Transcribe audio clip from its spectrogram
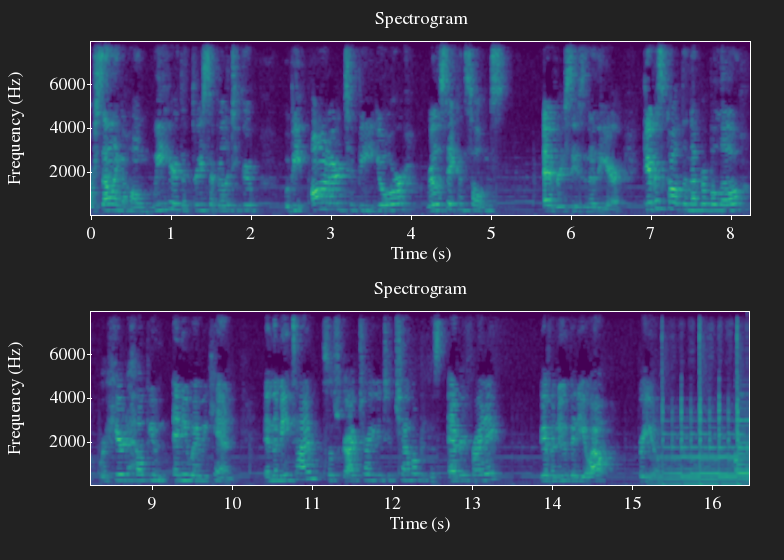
or selling a home, we here at the Three Step Realty Group would be honored to be your real estate consultants every season of the year. Give us a call at the number below. We're here to help you in any way we can. In the meantime, subscribe to our YouTube channel because every Friday we have a new video out for you.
